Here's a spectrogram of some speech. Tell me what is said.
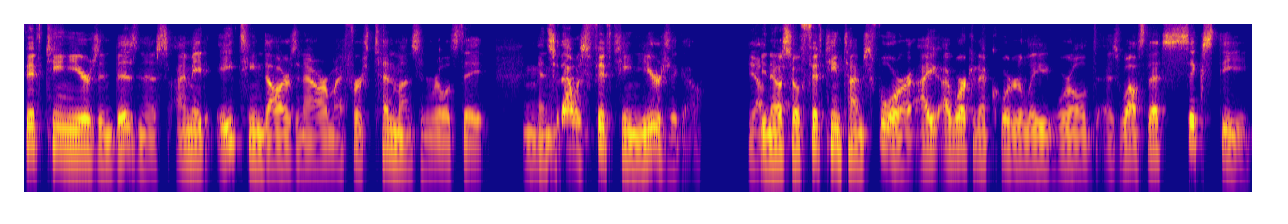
15 years in business, I made $18 an hour my first 10 months in real estate. Mm-hmm. And so mm-hmm. that was 15 years ago. Yep. You know, so 15 times four, I, I work in a quarterly world as well. So that's 60,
